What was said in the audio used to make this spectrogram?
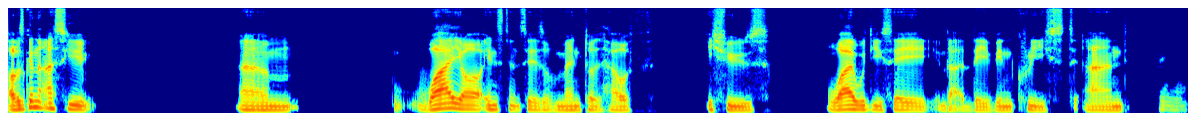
I was gonna ask you um, why are instances of mental health issues why would you say that they've increased? And Mm.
